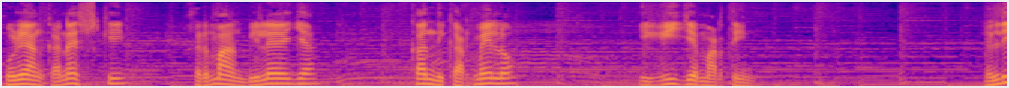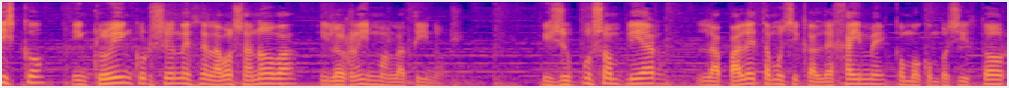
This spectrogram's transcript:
Julián Kanevsky, Germán Vilella, Candy Carmelo y Guille Martín. El disco incluía incursiones en la bossa nova y los ritmos latinos, y supuso ampliar la paleta musical de Jaime como compositor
